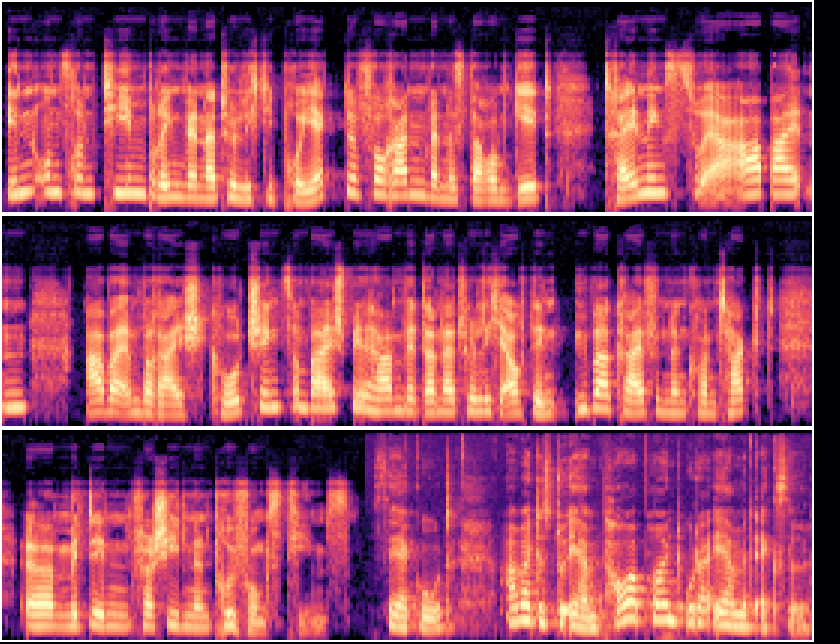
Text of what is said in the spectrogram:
In unserem Team bringen wir natürlich die Projekte voran, wenn es darum geht, Trainings zu erarbeiten. Aber im Bereich Coaching zum Beispiel haben wir dann natürlich auch den übergreifenden Kontakt äh, mit den verschiedenen Prüfungsteams. Sehr gut. Arbeitest du eher im PowerPoint oder eher mit Excel?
